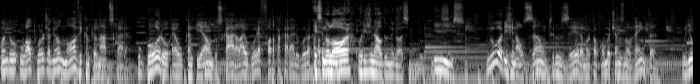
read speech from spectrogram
quando o Outworld já ganhou nove campeonatos, cara. O Goro é o campeão dos caras lá, e o Goro é foda pra caralho. O Goro acaba Esse no lore original do negócio, né? Isso. No originalzão, Truzeira, Mortal Kombat anos 90, o Liu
